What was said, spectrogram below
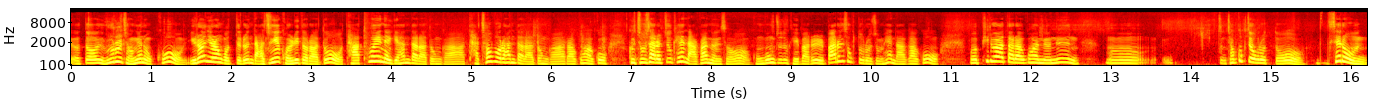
어떤 룰을 정해놓고 이런 이런 것들은 나중에 걸리더라도 다 토해내게 한다라던가 다 처벌을 한다라던가라고 하고 그 조사를 쭉 해 나가면서 공공주도 개발을 빠른 속도로 좀 해 나가고 뭐 필요하다라고 하면은 뭐좀 적극적으로 또 새로운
